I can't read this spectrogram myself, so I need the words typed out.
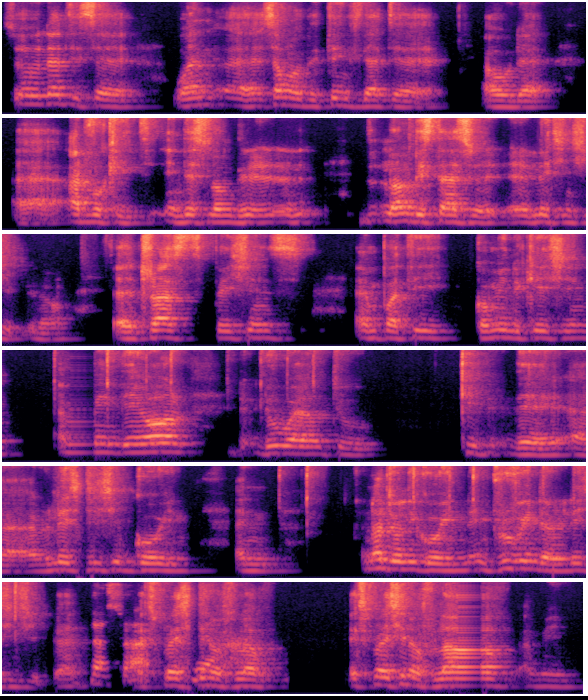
so that is uh, one some of the things that I would uh, advocate in this long long distance relationship. You know, uh, trust, patience, empathy, communication. I mean, they all do well to keep the uh, relationship going and not only going, improving the relationship. That's right. Expression yeah. of love. Expression of love. I mean,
